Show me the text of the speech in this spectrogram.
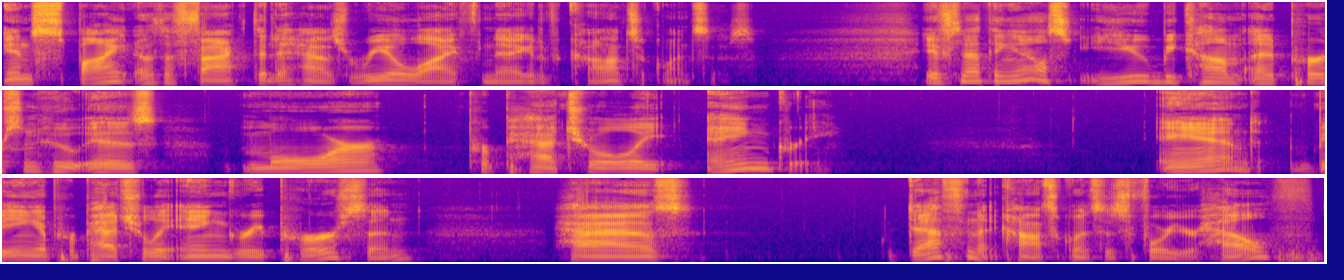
in spite of the fact that it has real life negative consequences. if nothing else, you become a person who is more perpetually angry. And being a perpetually angry person has definite consequences for your health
